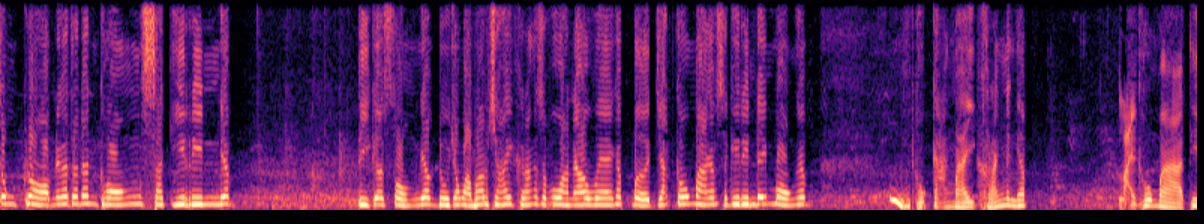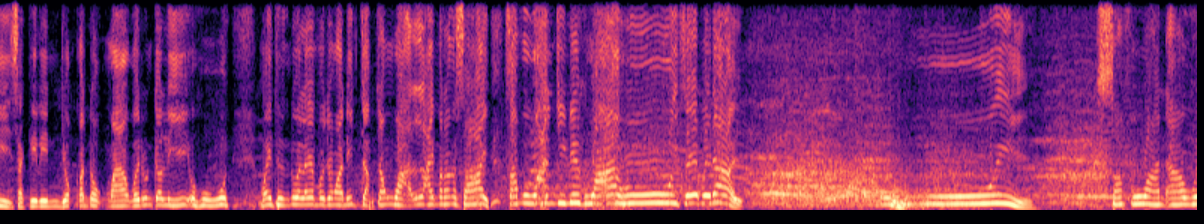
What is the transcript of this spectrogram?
ตรงกรอบนะครับทางด้านของสกิรินครับ ตีกระสมครับดูจังหวะภาพช้าอีกครั้งซัฟฟวันอาแวครับเปิดยัดเข้ามาครับสกิรินได้มงครับเขากลางมาอีกครั้งหนึ่งครับไหลเข้ามาที่สกิรินยกกระดกมาไวัยรุ่นเกาหลีโอ้โหไม่ถึงด้วยแล้วจังหวะนี้จับจังหวะไล่มาทางซ้ายซัฟวันยิงด้วยขวาโอ้โหเซฟไปได้โอ้โหซัฟวานอาแว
